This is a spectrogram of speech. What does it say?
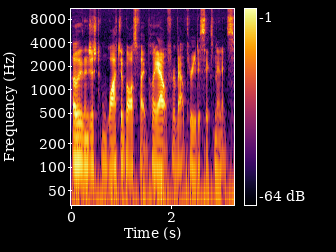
other than just watch a boss fight play out for about three to six minutes.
